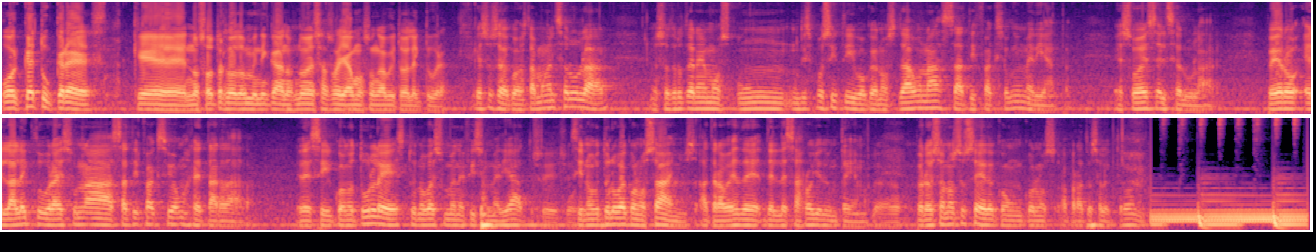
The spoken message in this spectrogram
¿por qué tú crees que nosotros los dominicanos no desarrollamos un hábito de lectura? ¿Qué sucede? Cuando estamos en el celular, nosotros tenemos un, dispositivo que nos da una satisfacción inmediata. Eso es el celular. Pero en la lectura es una satisfacción retardada. Es decir, cuando tú lees, tú no ves un beneficio inmediato, sino que tú lo ves con los años, a través del desarrollo de un tema. Pero eso no sucede con los aparatos electrónicos.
